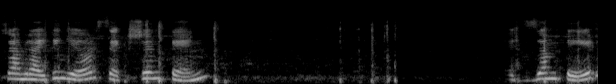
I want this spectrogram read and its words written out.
So I'm writing here section 10 exempted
